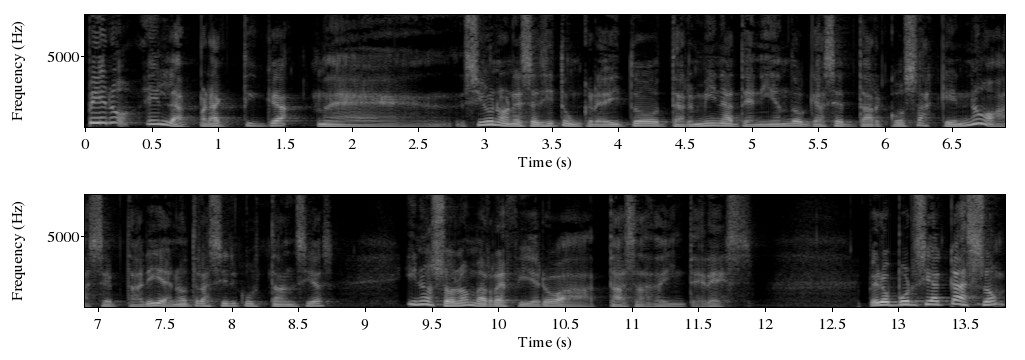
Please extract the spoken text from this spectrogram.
pero en la práctica, eh, si uno necesita un crédito, termina teniendo que aceptar cosas que no aceptaría en otras circunstancias, y no solo me refiero a tasas de interés. Pero por si acaso,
